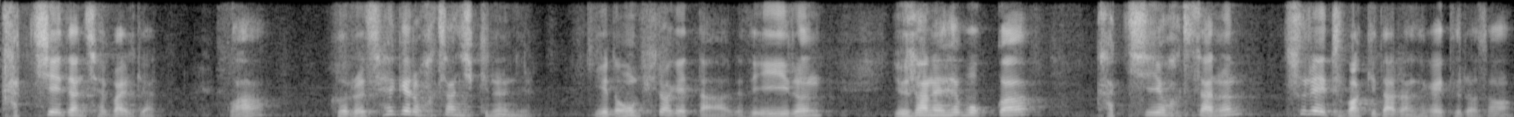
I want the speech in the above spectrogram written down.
가치에 대한 재발견과 그거를 세계로 확산시키는 일. 이게 너무 필요하겠다. 그래서 이 일은 유산의 회복과 가치 확산은 수레의 두 바퀴다라는 생각이 들어서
